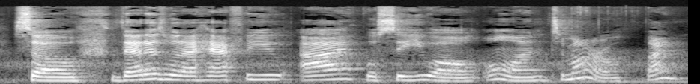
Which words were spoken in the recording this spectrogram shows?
So that is what I have for you. I will see you all on tomorrow. Bye.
